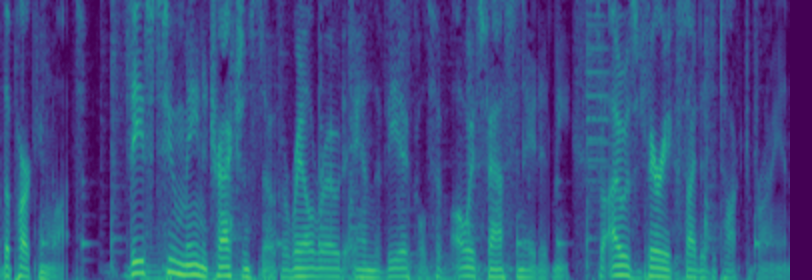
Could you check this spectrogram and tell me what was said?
the parking lot. These two main attractions, though, the railroad and the vehicles, have always fascinated me, so I was very excited to talk to Brian.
